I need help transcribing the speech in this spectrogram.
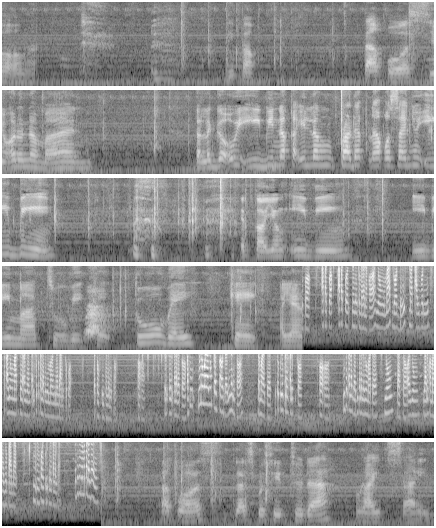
Oo nga. Di pa. Tapos, yung ano naman, talaga, uy, EB, nakailang product na ako sa inyo, EB. ito, yung EB, EB Matte Two-Way Cake. Two-Way Cake. Ayan. Tapos, let's proceed to the right side.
